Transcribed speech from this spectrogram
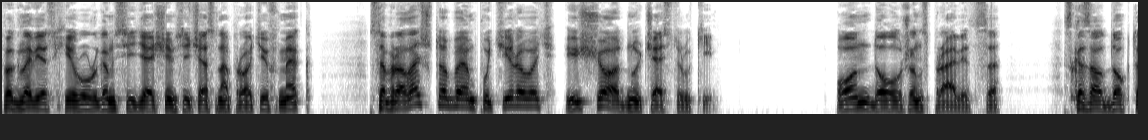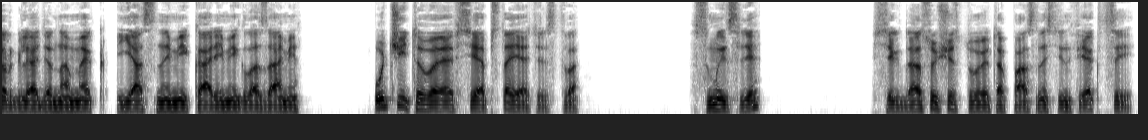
во главе с хирургом, сидящим сейчас напротив Мэг, собралась, чтобы ампутировать еще одну часть руки. «Он должен справиться», — сказал доктор, глядя на Мэг ясными карими глазами, учитывая все обстоятельства. «В смысле?» всегда существует опасность инфекции.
